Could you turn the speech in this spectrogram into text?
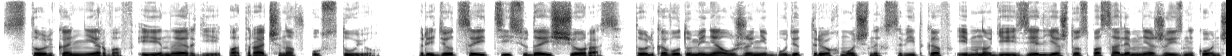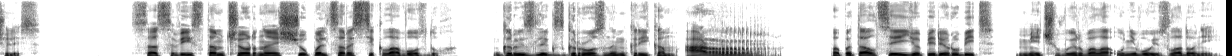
Столько нервов и энергии потрачено впустую. Придется идти сюда еще раз, только вот у меня уже не будет трех мощных свитков, и многие зелья, что спасали мне жизнь, кончились. Со свистом черная щупальца рассекла воздух. Грызлик с грозным криком «Арррр!» Попытался ее перерубить, меч вырвало у него из ладоней.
